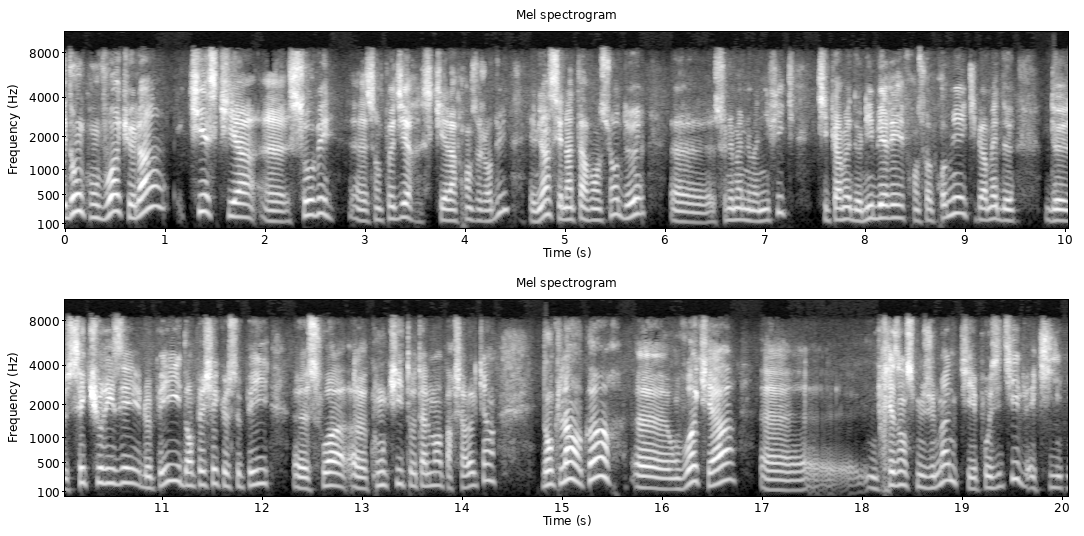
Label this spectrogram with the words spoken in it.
Et donc, on voit que là, qui est-ce qui a euh, sauvé, euh, si on peut dire, ce qui est la France aujourd'hui? Eh bien, c'est l'intervention de euh, Suleiman le Magnifique, qui permet de libérer François Ier, qui permet de, sécuriser le pays, d'empêcher que ce pays euh, soit conquis totalement par Charles Quint. Donc là encore, on voit qu'il y a une présence musulmane qui est positive et qui,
